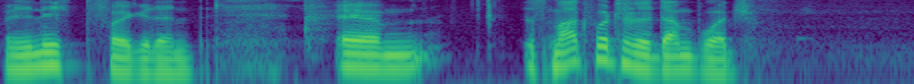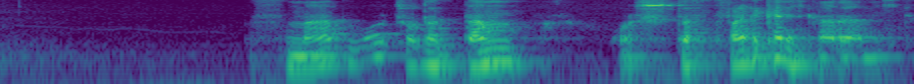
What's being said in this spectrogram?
Bei der nächsten Folge dann. Ähm, Smartwatch oder Dumpwatch? Smartwatch oder Dump das zweite kenne ich gerade nicht.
